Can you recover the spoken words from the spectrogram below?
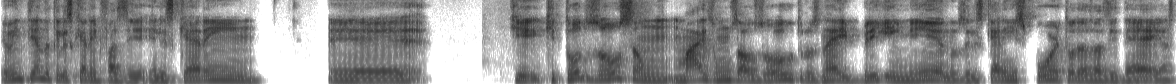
Eu entendo o que eles querem fazer. Eles querem é, que, que todos ouçam mais uns aos outros, né? E briguem menos. Eles querem expor todas as ideias,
